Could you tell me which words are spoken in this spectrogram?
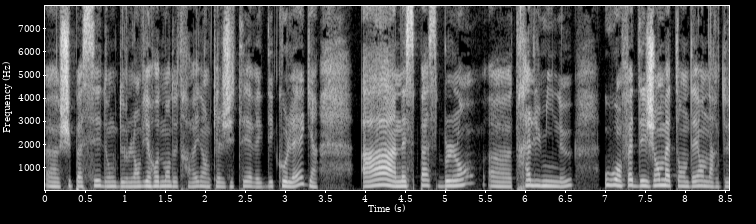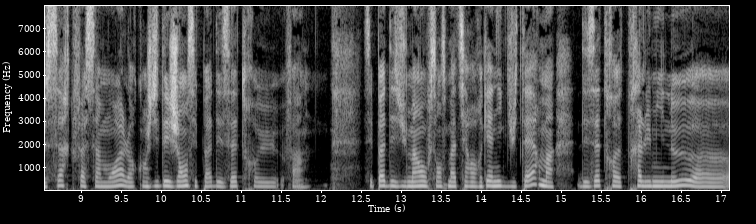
euh, je suis passée donc de l'environnement de travail dans lequel j'étais avec des collègues à un espace blanc euh, très lumineux où en fait des gens m'attendaient en arc de cercle face à moi. Alors quand je dis des gens, c'est pas des êtres, euh, enfin c'est pas des humains au sens matière organique du terme, des êtres très lumineux, euh,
